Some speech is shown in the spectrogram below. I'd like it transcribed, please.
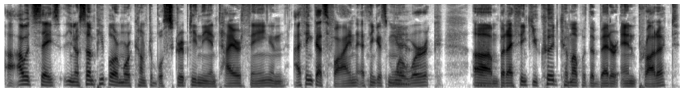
I would say, you know, some people are more comfortable scripting the entire thing, and I think that's fine. I think it's more Yeah. work, um, but I think you could come up with a better end product.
